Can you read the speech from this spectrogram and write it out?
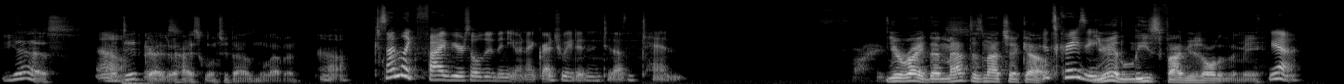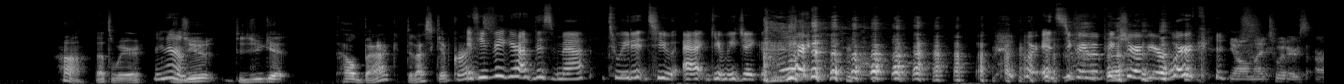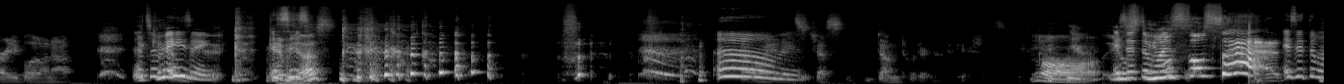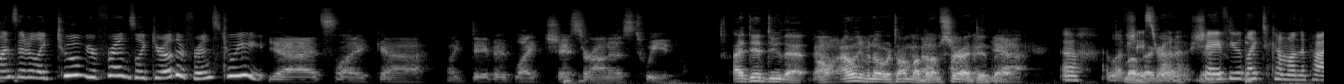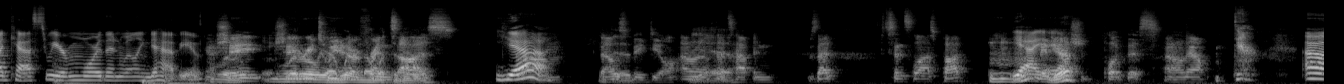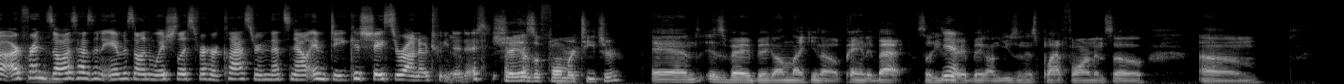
Yes, I Oh. did graduate high school in 2011. Oh. Because I'm like five years older than you, and I graduated in 2010. Five You're right. That math does not check out. It's crazy. You're at least five years older than me. yeah, Huh? That's weird. I know. Did you did you get held back? Did I skip grades? If you figure out this math, tweet it to at Gimme Jacob Moore or Instagram a picture of your work. Y'all, my Twitter's already blowing up. That's It can't amazing. Be, This can't be us. Oh and man. it's just dumb Twitter notifications. Aw, Is it the ones- so sad? Is it the ones that are like two of your friends, like your other friends, tweet? Yeah, it's like uh like David liked Shea Serrano's tweet. I did do that. Oh, I don't even know what we're talking about, but I'm sure I did that. Ugh, I love, Love Shea that guy. Serrano. Yeah, Shea, if you would like to come on the podcast, we are more than willing to have you. Yeah, Shea, Shea literally, I retweeted our wouldn't friend to do. Zaz. Yeah. Um, that was a big deal. I don't know if that's happened. Was that since the last pod? Mhm. Yeah, Maybe yeah. I should plug this. I don't know. Uh, our friend Zaz has an Amazon wish list for her classroom that's now empty because Shea Serrano tweeted Yeah. it. Shea is a former teacher and is very big on like you know paying it back. So he's Yeah. very big on using his platform. And so, um,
